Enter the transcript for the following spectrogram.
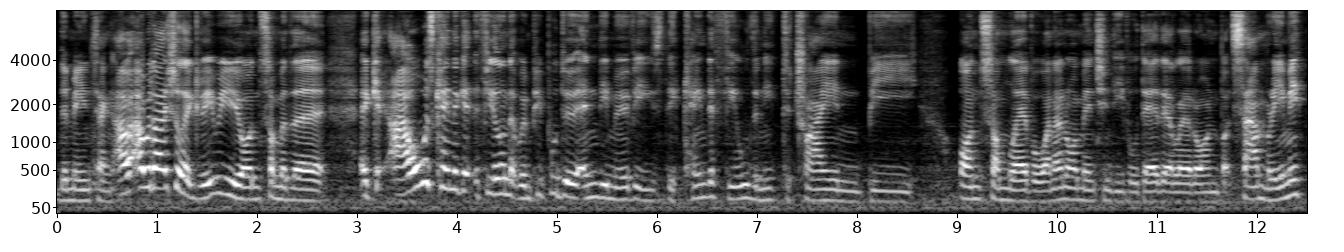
the main thing. I, I would actually agree with you on some of the. I, I always kind of get the feeling that when people do indie movies, they kind of feel the need to try and be on some level. And I know I mentioned Evil Dead earlier on, but Sam Raimi,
